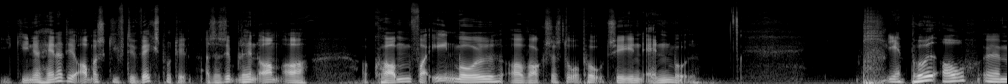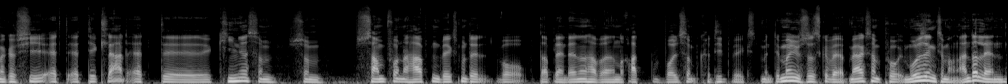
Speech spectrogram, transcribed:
i Kina, handler det om at skifte vækstmodel. Altså simpelthen om at, at komme fra en måde og vokse stor på til en anden måde. Ja, både og. Øh, man kan sige, at, at det er klart, at øh, Kina som, som samfund har haft en vækstmodel, hvor der blandt andet har været en ret voldsom kreditvækst. Men det man jo så skal være opmærksom på, i modsætning til mange andre lande,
